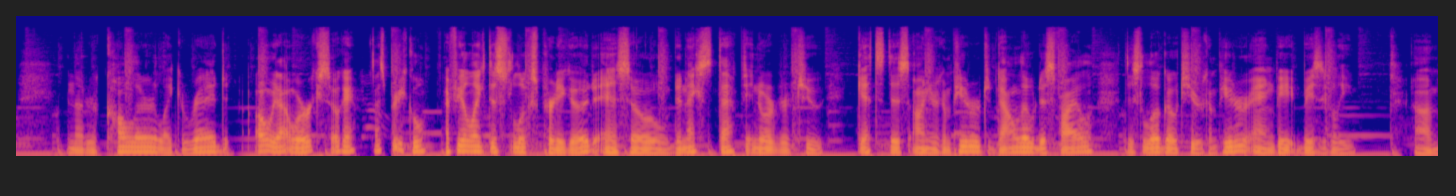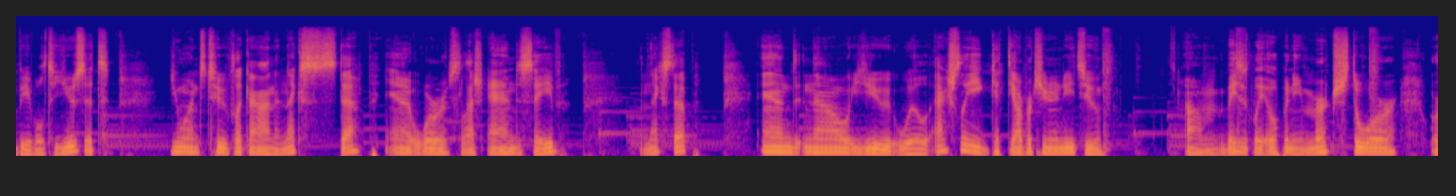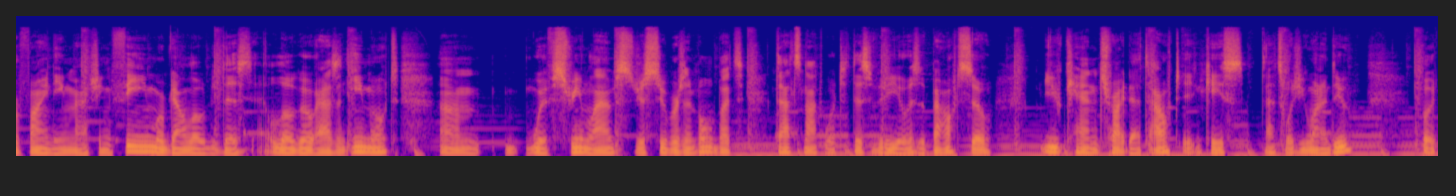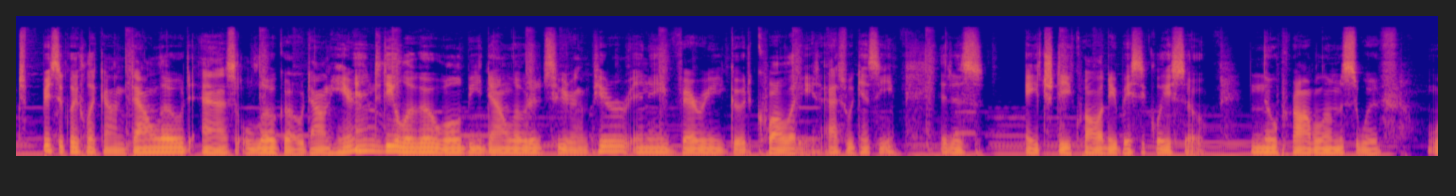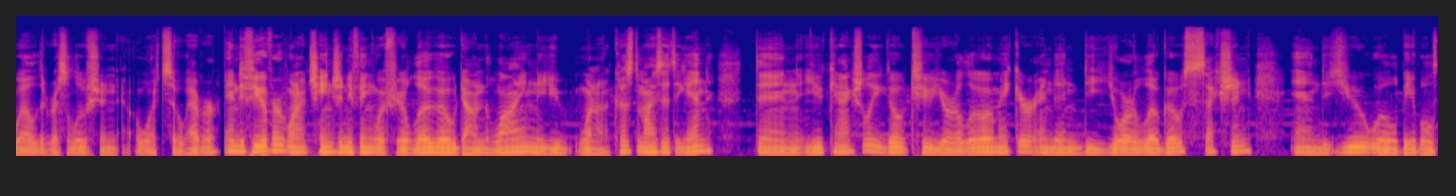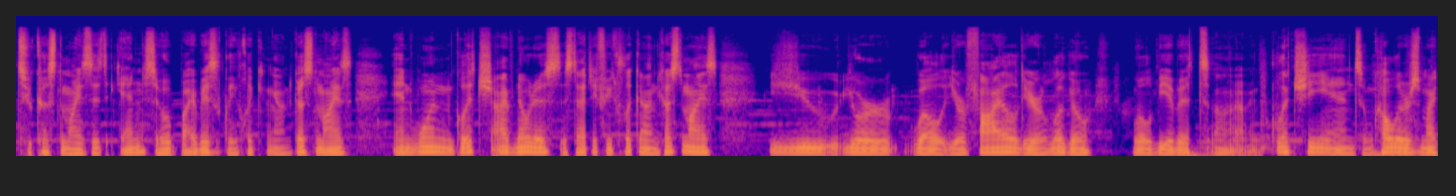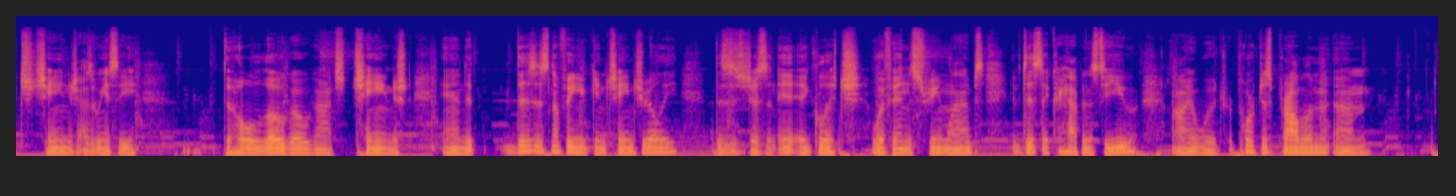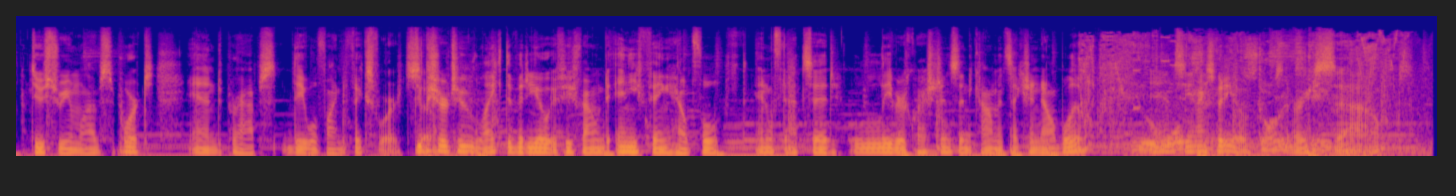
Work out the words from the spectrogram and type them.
another color like red. Oh, that works. Okay, that's pretty cool. I feel like this looks pretty good. And so the next step in order to get this on your computer to download this file, this logo to your computer and be basically um, be able to use it, you want to click on the next step uh, or slash and save the next step. And now you will actually get the opportunity to um, basically open a merch store or finding matching theme or download this logo as an emote um, with Streamlabs, just super simple, but that's not what this video is about, so you can try that out in case that's what you want to do. But basically click on download as logo down here and the logo will be downloaded to your computer in a very good quality. As we can see, it is HD quality basically, so no problems with well, the resolution whatsoever. And if you ever want to change anything with your logo down the line, you want to customize it again, then you can actually go to your logo maker and then the your logos section and you will be able to customize it again so by basically clicking on customize and one glitch I've noticed is that if you click on customize you your well your file your logo will be a bit uh, glitchy and some colors might change as we can see the whole logo got changed and it this is nothing you can change really. This is just an, a glitch within Streamlabs. If this happens to you, I would report this problem um, to Streamlabs support, and perhaps they will find a fix for it. So. Do be sure to like the video if you found anything helpful. And with that said, leave your questions in the comment section down below. And see you next video. Starix out.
